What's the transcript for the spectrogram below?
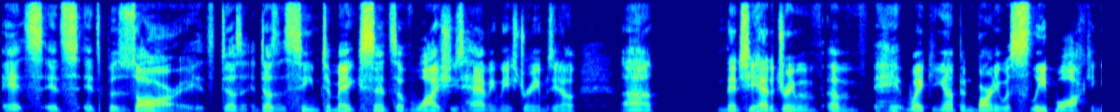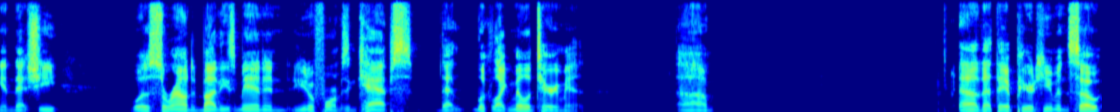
It's it's it's bizarre. It doesn't it doesn't seem to make sense of why she's having these dreams. You know, uh, then she had a dream of of waking up and Barney was sleepwalking and that she was surrounded by these men in uniforms and caps that looked like military men. Um, uh, that they appeared human. So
